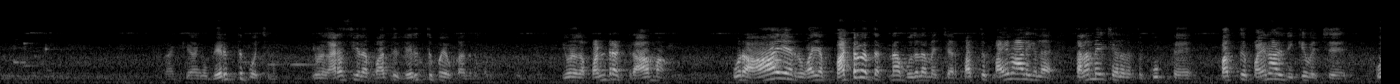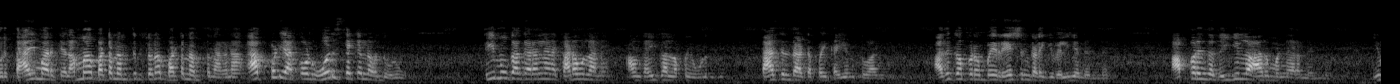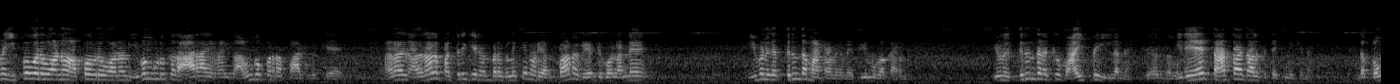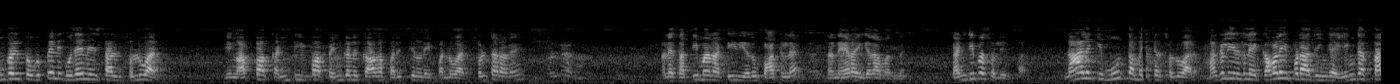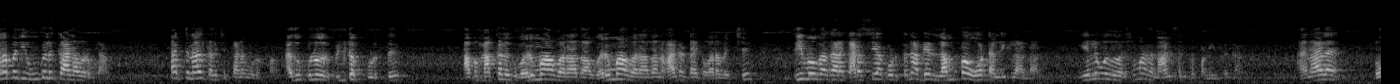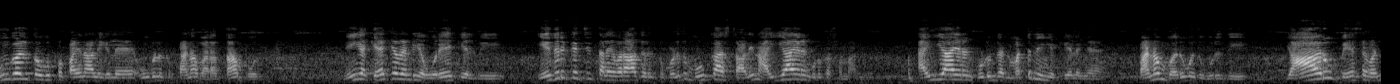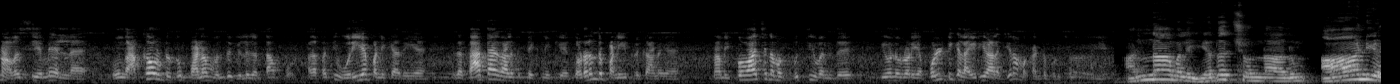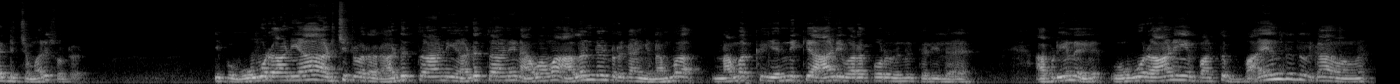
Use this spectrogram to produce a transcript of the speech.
எனக்கு வெறுத்து போச்சு இவனுக்கு அரசியலை பார்த்து வெறுத்து போய் உட்காந்துருக்காங்க இவனுங்க பண்ற டிராமா ஒரு ஆயிரம் ரூபாய பட்டனை தட்டினா முதலமைச்சர் பத்து பயனாளிகளை தலைமைச் செயலகத்தை கூப்பிட்டு பத்து பயனாளி நிக்க வச்சு ஒரு தாய்மார் கையில் அம்மா பட்டன் அமுத்துன்னு சொன்னா பட்டன் அமுத்துனாங்கன்னா அப்படி அக்கௌண்ட் ஒரு செகண்ட்ல வந்து விழுவும். திமுக காரன் கடவுளானே. அவன் கை காலில் போய் விழுந்து தாசில்தார்ட்ட போய் கையெழுத்து வாங்கி அதுக்கப்புறம் போய் ரேஷன் கடைக்கு வெளியே நின்று அப்புறம் இந்த வெயில்ல ஆறு மணி நேரம் நின்று இவன் இப்ப வருவானோ அப்ப வருவானோ இவன் கொடுக்குற ஆறாயிரம் ரூபாய்க்கு அவங்க படுற பாட்டு இருக்கே. அதனால அதனால பத்திரிகை நண்பர்களுக்கு என்னுடைய அன்பான வேண்டுகோள் அண்ணே இவனுக்கு திருந்த மாட்டானுங்க திமுக காரன். இவனுக்கு திருந்தறதுக்கு வாய்ப்பே இல்லைண்ணே. இதே தாத்தா காலத்து டெக்னிக் இந்த பொங்கல் தொகுப்பே இன்னைக்கு உதயநிதி ஸ்டாலின் சொல்லுவார். எங்க அப்பா கண்டிப்பா பெண்களுக்காக பரிசீலனை பண்ணுவார். சொல்லிட்டாரே அண்ணே சத்தியமா நான் டிவி எதுவும் பார்க்கல. நான் நேரம் இங்கதான் வந்தேன். கண்டிப்பா சொல்லியிருப்பார். நாளைக்கு மூத்த அமைச்சர் சொல்லுவார் மகளிர்களை கவலைப்படாதீங்க. எங்க தளபதி உங்களுக்கானவருமா பத்து நாள் கழிச்சு பணம் கொடுப்பான். அதுக்குள்ள ஒரு பில்டப் கொடுத்து அப்ப மக்களுக்கு வருமா வராதா வருமா வராதான்னு ஹார்ட் அட்டாக் வர வச்சு திமுக கார கடைசியா கொடுத்தோன்னா அப்படியே லம்பா ஓட்டு அள்ளிக்கலாம்டா. எழுபது வருஷமா அந்த நான்சென்ஸ் பண்ணிட்டு இருக்காங்க. அதனால பொங்கல் தொகுப்பு பயனாளிகளே உங்களுக்கு பணம் வரத்தான் போதும் நீங்க கேட்க வேண்டிய ஒரே கேள்வி எதிர்க்கட்சி தலைவராக இருக்கும் பொழுது மு ஸ்டாலின் ஐயாயிரம் கொடுக்க சொன்னாங்க. ஐயாயிரம் கொடுங்கன்னு மட்டும் நீங்க கேளுங்க. பணம் வருவது உறுதி. யாரும் பேச வேண்டிய அவசியமே இல்லை. உங்க அக்கௌண்ட்டுக்கு பணம் வந்து விழுகத்தான் போகும். அதை பத்தி ஒரே பண்ணிக்காதீங்க. இந்த தாத்தா காலத்து டெக்னிக்கு தொடர்ந்து பண்ணிட்டு இருக்கானுங்க. நம்ம இப்போவாச்சும் நமக்கு புத்தி வந்து இவனுடைய பொலிட்டிக்கல் ஐடியாலஜி நம்ம கண்டுபிடிச்சோம் அண்ணாமலை எதை சொன்னாலும் ஆணி அடிச்ச மாதிரி சொல்றாரு. இப்போ ஒவ்வொரு ஆணியாக அடிச்சிட்டு வர்றாரு. அடுத்த ஆணி அடுத்த ஆணின்னு அவன் அவன் அலண்டுன்னு இருக்காங்க. நம்ம நமக்கு என்னைக்கு ஆணி வரப்போகிறதுன்னு தெரியல. அப்படின்னு ஒவ்வொரு ஆணியும் பார்த்து பயந்துட்டு இருக்கான் அவன்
